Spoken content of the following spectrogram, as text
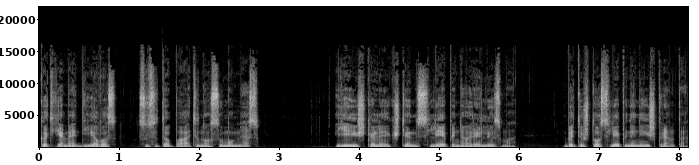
kad jame Dievas susitapatino su mumis. Jie iškelia aikštėn slėpinio realizmą, bet iš to slėpinio neiškrenta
